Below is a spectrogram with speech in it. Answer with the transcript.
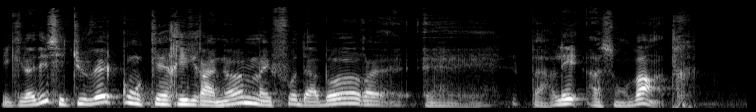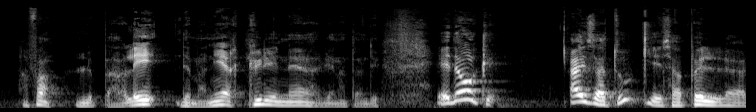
et qui lui a dit, si tu veux conquérir un homme, il faut d'abord euh, parler à son ventre. Enfin, le parler de manière culinaire, bien entendu. Et donc, Aïsatou, qui s'appelle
